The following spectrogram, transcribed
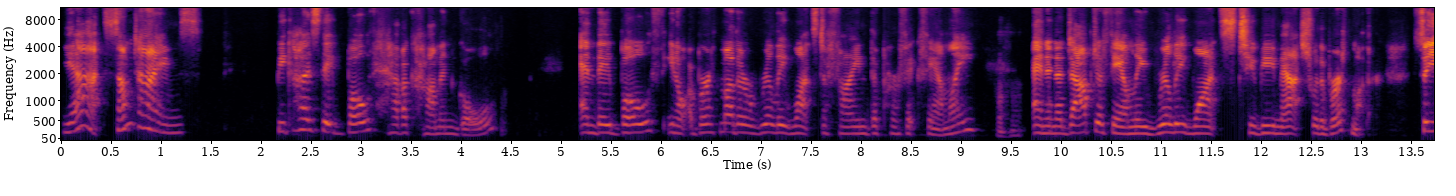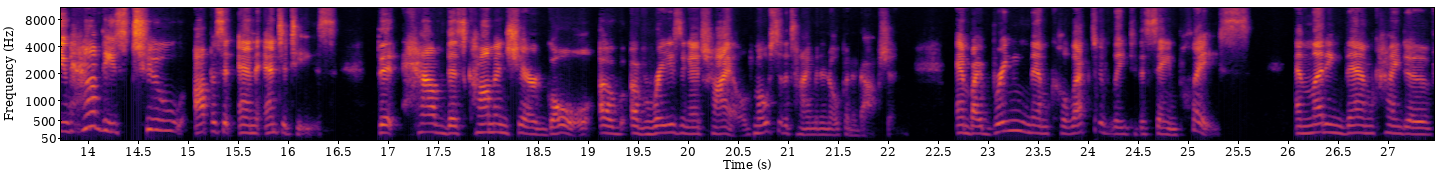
Yeah sometimes because they both have a common goal and they both you know a birth mother really wants to find the perfect family mm-hmm. and an adoptive family really wants to be matched with a birth mother. So you have these two opposite end entities that have this common shared goal of, of raising a child most of the time in an open adoption and by bringing them collectively to the same place and letting them kind of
